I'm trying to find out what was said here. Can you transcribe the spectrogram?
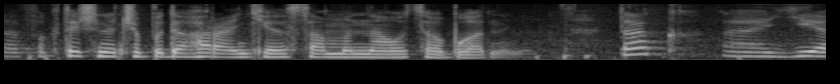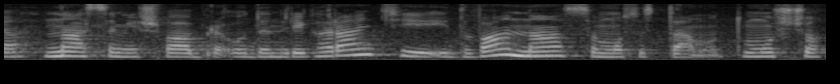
Е, Фактично, чи буде гарантія саме на оце обладнання? Так, е, є на самі швабри один рік гарантії і два на саму систему, тому що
